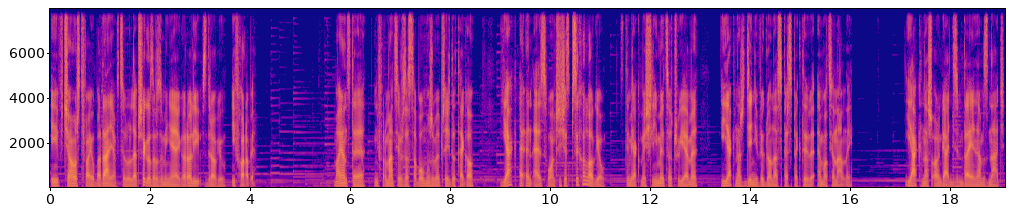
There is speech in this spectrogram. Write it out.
i wciąż trwają badania w celu lepszego zrozumienia jego roli w zdrowiu i w chorobie. Mając te informacje już za sobą, możemy przejść do tego, jak ENS łączy się z psychologią, z tym jak myślimy, co czujemy i jak nasz dzień wygląda z perspektywy emocjonalnej. Jak nasz organizm daje nam znać,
